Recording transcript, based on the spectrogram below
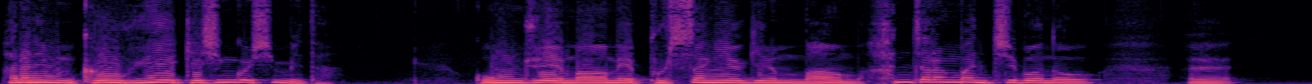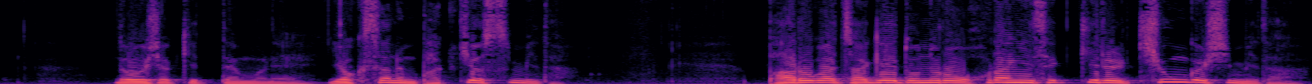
하나님은 그 위에 계신 것입니다. 공주의 마음에 불쌍히 여기는 마음 한 자락만 집어넣어 넣으셨기 때문에 역사는 바뀌었습니다. 바로가 자기의 돈으로 호랑이 새끼를 키운 것입니다.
